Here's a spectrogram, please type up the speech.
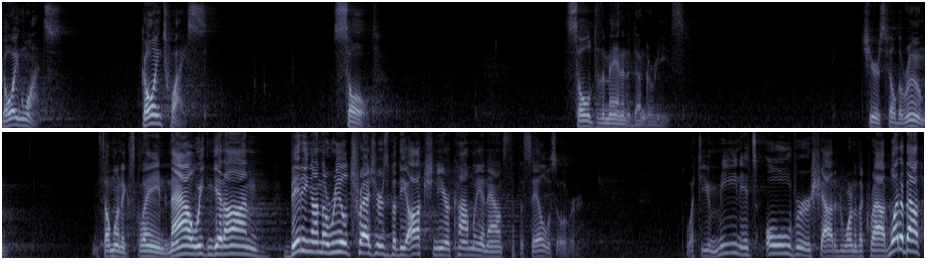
Going once, going twice, sold. Sold to the man in the dungarees. Cheers filled the room. Someone exclaimed, Now we can get on bidding on the real treasures, but the auctioneer calmly announced that the sale was over. What do you mean it's over? shouted one of the crowd. What about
